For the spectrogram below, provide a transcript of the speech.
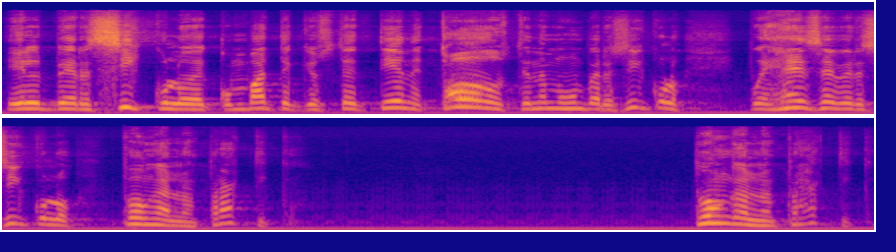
el versículo de combate que usted tiene. Todos tenemos un versículo, pues ese versículo póngalo en práctica. Póngalo en práctica.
